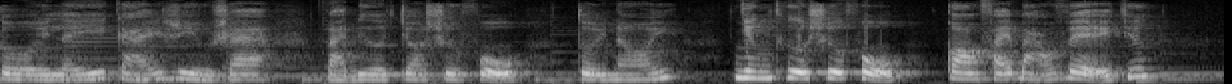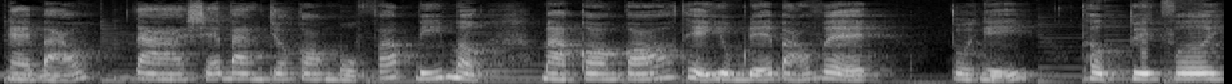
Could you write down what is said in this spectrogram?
Tôi lấy cái rìu ra và đưa cho sư phụ. Tôi nói, nhưng thưa sư phụ, con phải bảo vệ chứ. Ngài bảo, ta sẽ ban cho con một pháp bí mật mà con có thể dùng để bảo vệ. Tôi nghĩ, thật tuyệt vời.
